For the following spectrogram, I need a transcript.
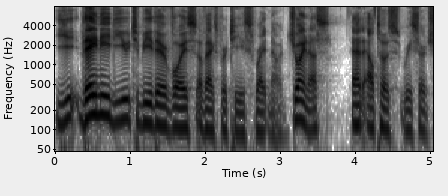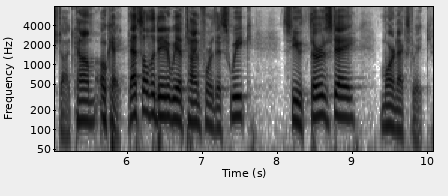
you, they need you to be their voice of expertise right now. Join us at altosresearch.com. Okay, that's all the data we have time for this week. See you Thursday. More next week.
